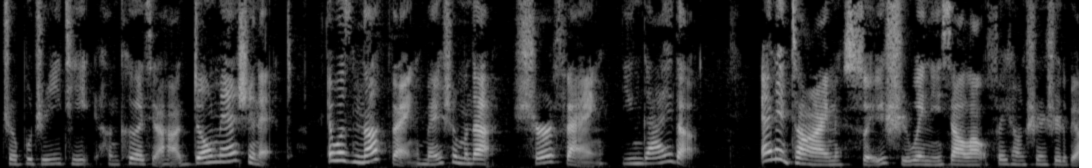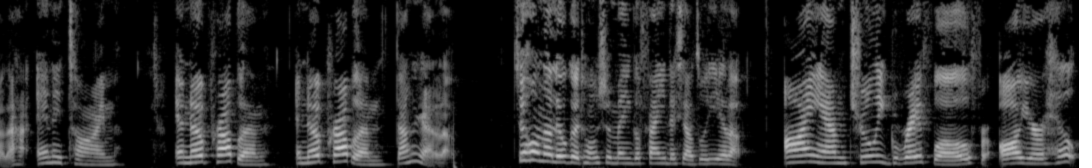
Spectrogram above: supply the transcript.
这不值一提，很客气了哈。Don't mention it. It was nothing，没什么的。Sure thing，应该的。Anytime，随时为您效劳，非常绅士的表达哈。Anytime。And no problem. And no problem. 当然了。最后呢，留给同学们一个翻译的小作业了。I am truly grateful for all your help.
